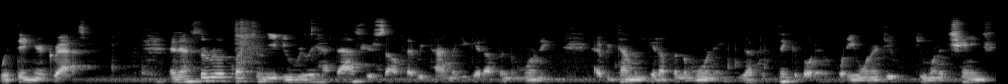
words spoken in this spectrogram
within your grasp. And that's the real question that you do really have to ask yourself every time that you get up in the morning. Every time when you get up in the morning, you have to think about it. What do you want to do? Do you want to change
